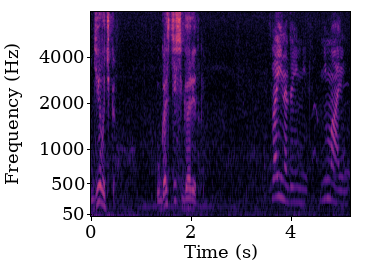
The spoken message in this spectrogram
Девочка, угости сигареткой. Свои надо иметь, не маленькие.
